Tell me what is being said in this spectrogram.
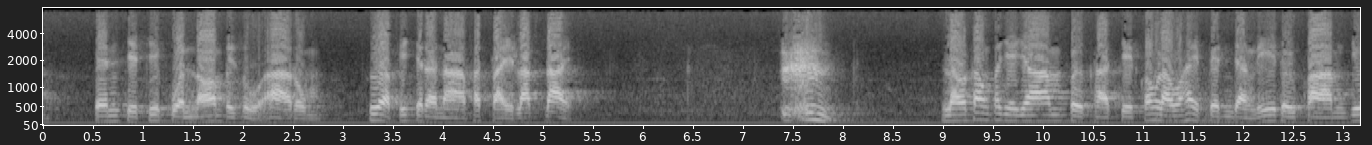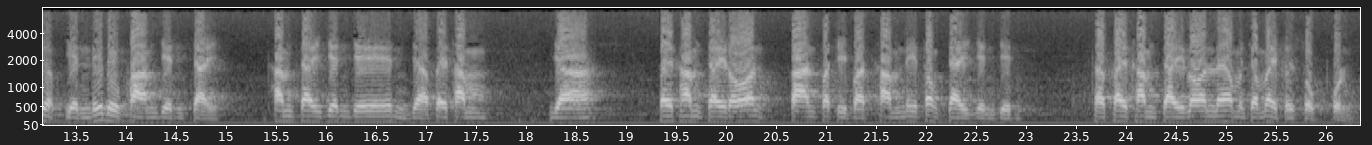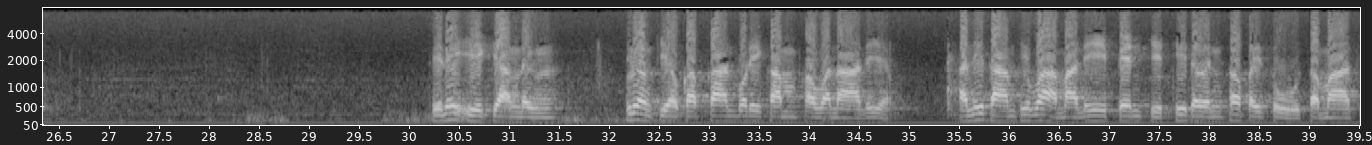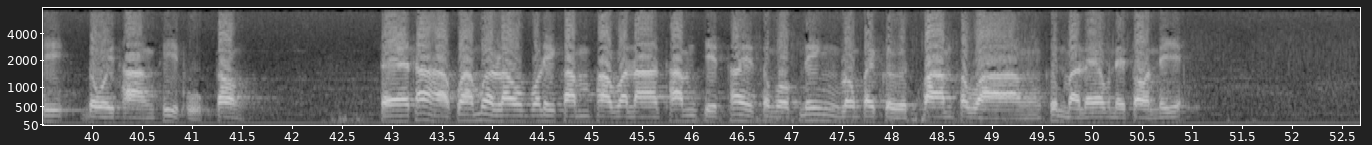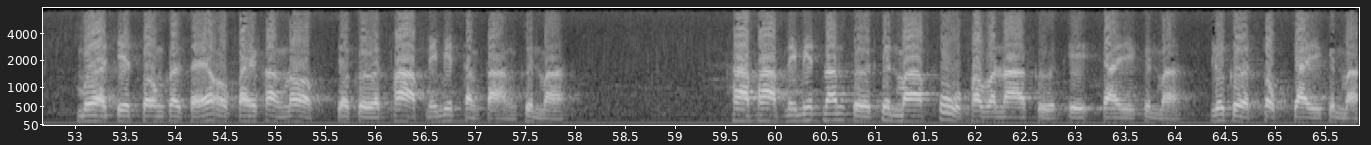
เป็นจิตที่ควรน้อมไปสู่อารมณ์ เพื่อพิจารณาพระไตรลักษณ์ได้ เราต้องพยายามฝึกขาดจิตของเราให้เป็นอย่างนี้โดยความเยือกเย็นหรือโดยความเย็นใจทำใจเย็นเย็นอย่าไปทำอย่าไปทำใจร้อน การปฏิบัติธรรมนี่ต้องใจเย็นเย็น ถ้าใครทำใจร้อนแล้วมันจะไม่ประสบผล ทีนี้อีกอย่างหนึ่ง เรื่องเกี่ยวกับการบริกรรมภาวนาเนี่ย อันนี้ตามที่ว่ามานี้เป็นจิตที่เดินเข้าไปสู่สมาธิโดยทางที่ถูกต้อง แต่ถ้าหากว่าเมื่อเราบริกรรมภาวนาทำจิตให้สงบนิ่งลงไปเกิดความสว่างขึ้นมาแล้วในตอนนี้ เมื่อจิตส่งกระแสออกไปข้างนอกจะเกิดภาพนิมิตต่างๆขึ้นมา ถ้าภาพในมิตนั้นเกิดขึ้นมาผู้ภาวนาเกิดเอกใจขึ้นมา หรือเกิดตกใจขึ้นมา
